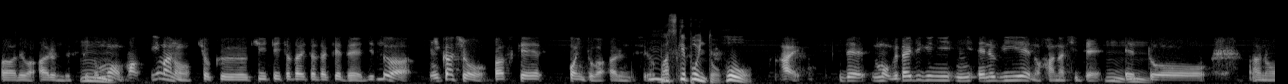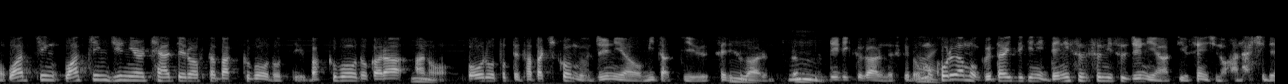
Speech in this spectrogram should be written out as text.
パーではあるんですけども、うん。まあ、今の曲、聴いていただいただけで、実は2箇所、バスケポイントがあるんですよ。うん。バスケポイント？ほはいでもう具体的に NBA の話で、うんうん。えっと、あの watching, watching Junior catch it off the backboard っていうバックボードから、うん。あのボールを取って叩き込むジュニアを見たっていうセリフがあるんです、うん。リリックがあるんですけど、はい。もうこれはもう具体的にデニス・スミス・ジュニアっていう選手の話で、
